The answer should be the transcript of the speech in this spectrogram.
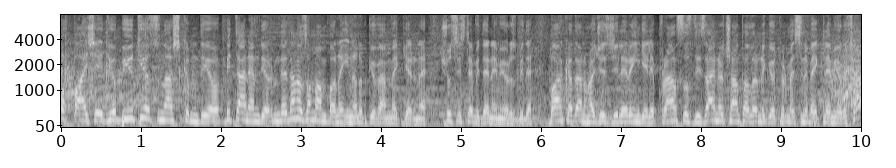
Of Bayşe diyor büyütüyorsun aşkım diyor. Bir tanem diyorum neden o zaman bana inanıp güvenmek yerine şu sistemi denemiyoruz bir de. Bankadan hacizcilerin gelip Fransız designer çantalarını götürmesini beklemiyoruz. Ha?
